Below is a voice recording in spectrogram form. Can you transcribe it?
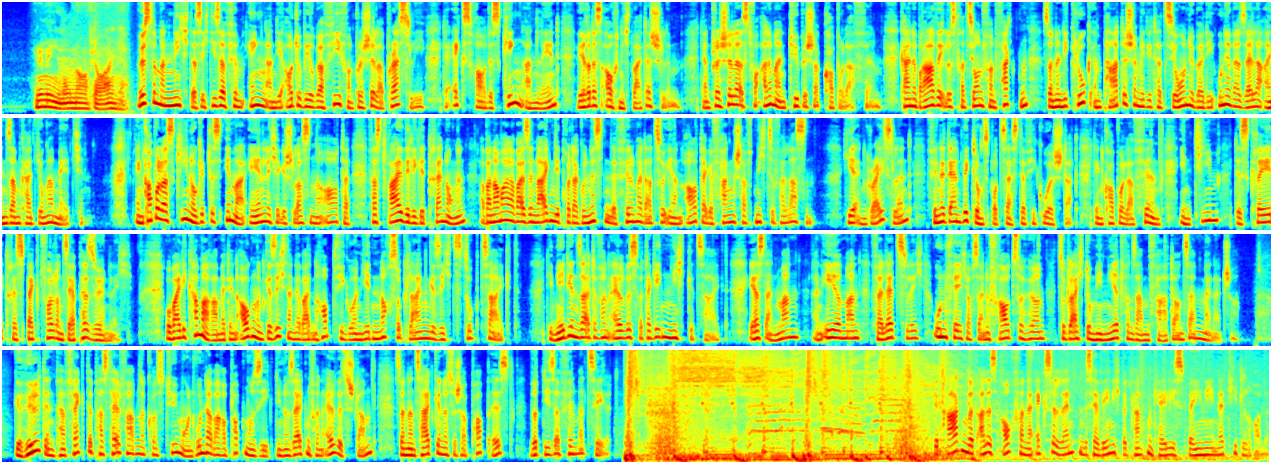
Wüsste man nicht, dass sich dieser Film eng an die Autobiografie von Priscilla Presley, der Ex-Frau des King, anlehnt, wäre das auch nicht weiter schlimm. Denn Priscilla ist vor allem ein typischer Coppola-Film. Keine brave Illustration von Fakten, sondern die klug empathische Meditation über die universelle Einsamkeit junger Mädchen. In Coppolas Kino gibt es immer ähnliche geschlossene Orte, fast freiwillige Trennungen, aber normalerweise neigen die Protagonisten der Filme dazu, ihren Ort der Gefangenschaft nicht zu verlassen. Hier in Graceland findet der Entwicklungsprozess der Figur statt, den Coppola filmt, intim, diskret, respektvoll und sehr persönlich. Wobei die Kamera mit den Augen und Gesichtern der beiden Hauptfiguren jeden noch so kleinen Gesichtszug zeigt. Die Medienseite von Elvis wird dagegen nicht gezeigt. Er ist ein Mann, ein Ehemann, verletzlich, unfähig auf seine Frau zu hören, zugleich dominiert von seinem Vater und seinem Manager. Gehüllt in perfekte pastellfarbene Kostüme und wunderbare Popmusik, die nur selten von Elvis stammt, sondern zeitgenössischer Pop ist, wird dieser Film erzählt. Getragen wird alles auch von der exzellenten, bisher wenig bekannten Kaylee Spaney in der Titelrolle.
